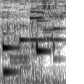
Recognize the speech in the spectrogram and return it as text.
you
